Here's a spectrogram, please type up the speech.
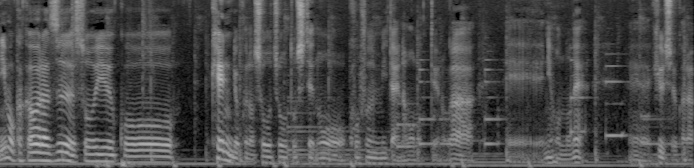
にもかかわらずそういうこう権力の象徴としての古墳みたいなものっていうのが、えー、日本のね、えー、九州から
